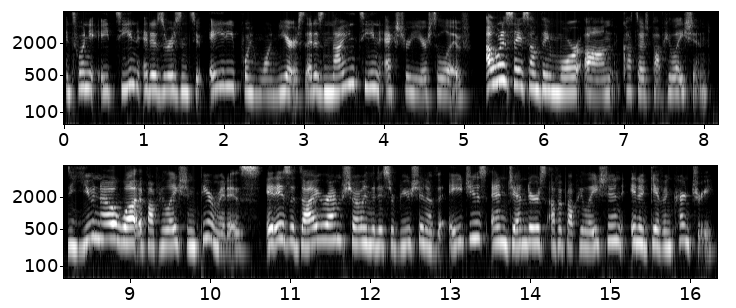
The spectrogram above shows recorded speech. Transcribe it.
In 2018, it has risen to 80.1 years. That is 19 extra years to live. I want to say something more on Qatar's population. Do you know what a population pyramid is? It is a diagram showing the distribution of the ages and genders of a population in a given country.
